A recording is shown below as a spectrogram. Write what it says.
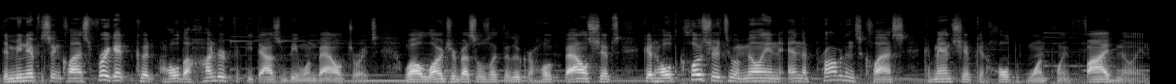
The Munificent class frigate could hold 150,000 B-1 battle droids, while larger vessels like the Lucrehulk Hulk battleships could hold closer to a million, and the Providence class command ship could hold 1.5 million.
